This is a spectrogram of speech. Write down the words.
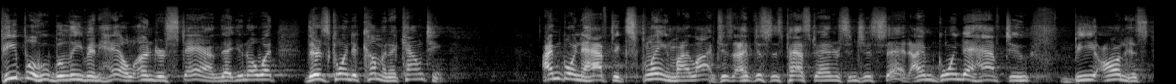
People who believe in hell understand that, you know what, there's going to come an accounting. I'm going to have to explain my life, just, just as Pastor Anderson just said. I'm going to have to be honest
